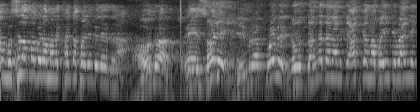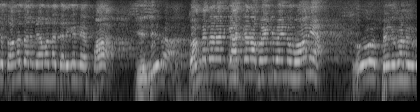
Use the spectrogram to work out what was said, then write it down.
ఉన్న ముసలమ్మ కూడా మన కంట పడింది లేదురా. అవునరా. రే సోని ఏమిరా పోలే? నువ్వు దొంగతనానికి ఆటకన్నా పోయింటి వాడిని నీకు దొంగతనం ఏమన్నా జరిగిందేపా ఏందిరా? దొంగతనానికి ఆటకన్నా పోయింటి వాడిని నువ్వు ఓనే ఓ పెనుగొండకు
